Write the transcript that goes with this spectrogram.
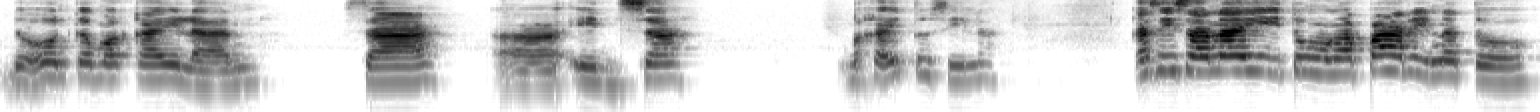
doon kamakailan sa ah, EDSA. Baka ito sila. Kasi sanay itong mga pari na to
